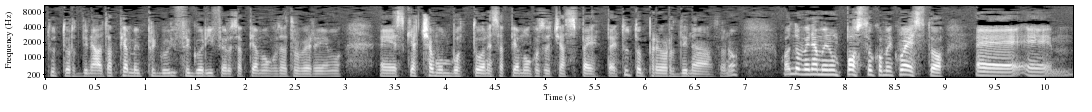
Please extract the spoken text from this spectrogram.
tutto ordinato, abbiamo il frigorifero, sappiamo cosa troveremo, eh, schiacciamo un bottone, sappiamo cosa ci aspetta, è tutto preordinato. No? Quando veniamo in un posto come questo, eh, eh,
